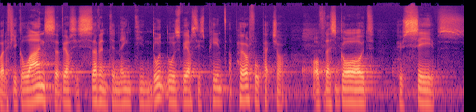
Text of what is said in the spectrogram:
But if you glance at verses 7 to 19, don't those verses paint a powerful picture of this God who saves?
